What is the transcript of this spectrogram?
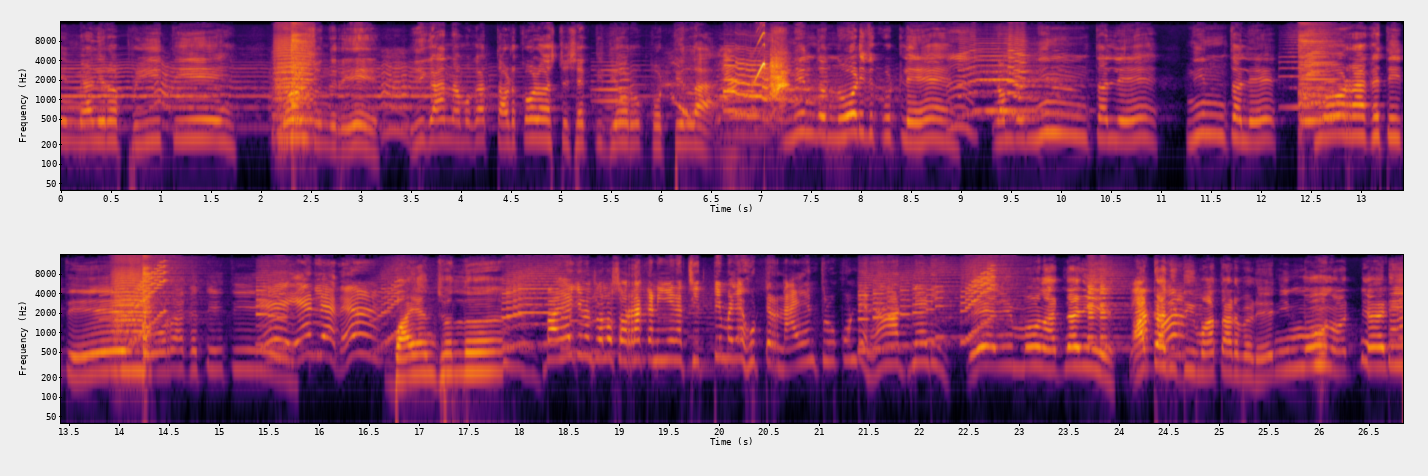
ನಿನ್ ಮೇಲಿರೋ ಪ್ರೀತಿ. ನೋಡ್ ಸುಂದರಿ ಈಗ ನಮಗ ತಡ್ಕೊಳ್ಳೋಷ್ಟು ಶಕ್ತಿ ದೇವರು ಕೊಟ್ಟಿಲ್ಲ. ನಿಂದು ನೋಡಿದ ಕೂಡ್ಲೆ ನಮ್ದು ನಿಂತಲ್ಲಿ ನಿಂತಲ್ಲಿ ಜೋರಾಗತೈತಿ ಜೋರಾಗತೈತಿ. ಬಾಯಂಜೊಲ್ಲು. ಜೋಲ ಸೊರ್ರಕ ನೀ ಏನ ಚಿತ್ತಿ ಮಳೆ ಹುಟ್ಟಿರ ನಾ ಏನ್ ತಿಳ್ಕೊಂಡೇನ? ಅಡ್ನಾಡಿ ಏ ನಿಮ್ಮವನ್ ಅಡ್ನಾಡಿ ಅಡ್ಡಾದಿಟ್ಟಿ ಮಾತಾಡಬೇಡಿ. ನಿಮ್ಮವನ್ ಅಡ್ನಾಡಿ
